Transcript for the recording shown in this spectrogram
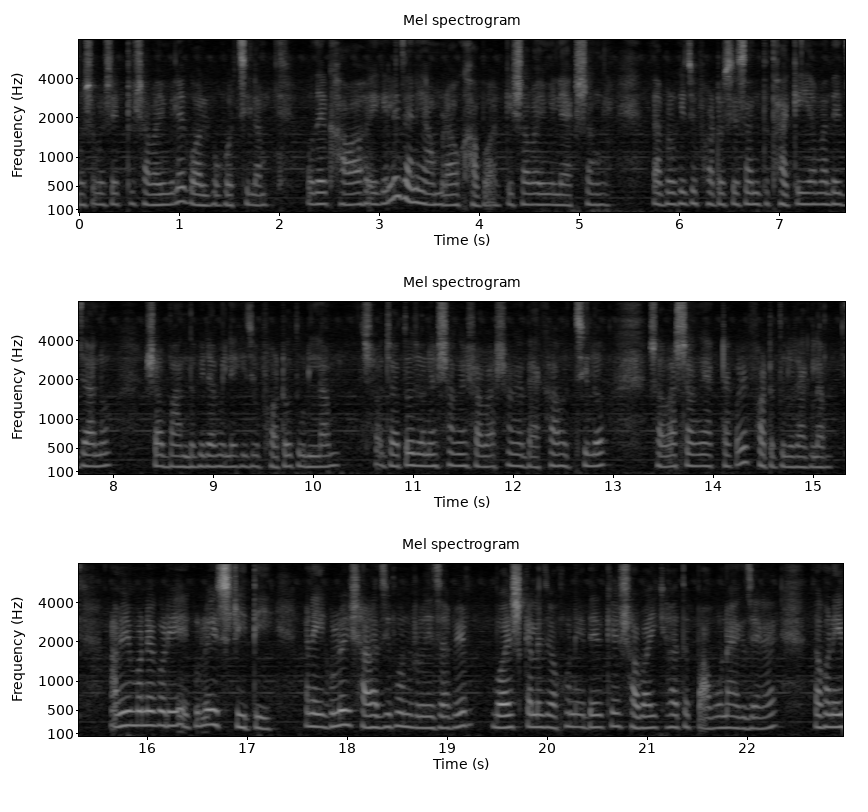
বসে বসে একটু সবাই মিলে গল্প করছিলাম। ওদের খাওয়া হয়ে গেলে জানি আমরাও খাব আর কি, সবাই মিলে একসঙ্গে। তারপর কিছু ফটো সেশন তো থাকেই আমাদের, জানো? সব বান্ধবীরা মিলে কিছু ফটো তুললাম। যতজনের সঙ্গে সবার সঙ্গে দেখা হচ্ছিল, সবার সঙ্গে একটা করে ফটো তুলে রাখলাম। আমি মনে করি এগুলোই স্মৃতি মানে এগুলোই সারা জীবন রয়ে যাবে। বয়সকালে যখন এদেরকে সবাইকে হয়তো পাবো না এক জায়গায়, তখন এই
